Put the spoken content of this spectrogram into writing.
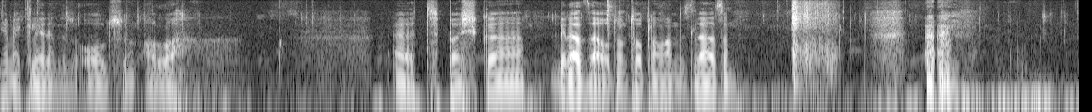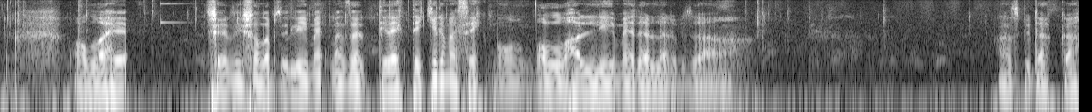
Yemeklerimiz olsun. Allah. Evet. Başka biraz daha odun toplamamız lazım. Vallahi içeride inşallah bizi lim etmezler. Direkt de girmesek mi oğlum? Vallahi lim ederler bize ha. Az bir dakika.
